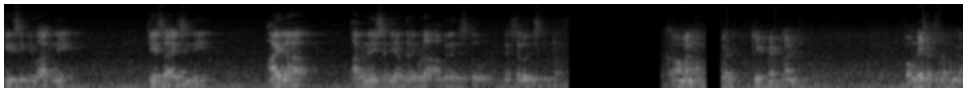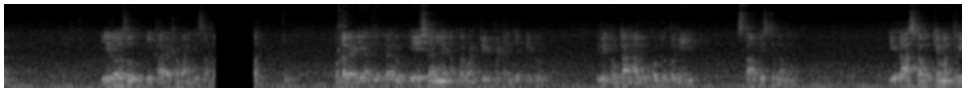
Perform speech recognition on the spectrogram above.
టీసీపీ వారిని టీఎస్ఆర్సీని ఆయిలా ఆర్గనైజేషన్ని అందరినీ కూడా అభినందిస్తూ నేను సెలవు తీసుకుంటాను కామన్ ట్రీట్మెంట్ ప్లాంట్ ఫౌండేషన్ సందర్భంగా ఈరోజు ఈ కార్యక్రమానికి సభ కొండరెడ్డి గారు చెప్పారు ఏషియాలనే నంబర్ వన్ ట్రీట్మెంట్ అని చెప్పిండ్రు ఇది నూట నాలుగు కోట్లతోని స్థాపిస్తున్నాము ఈ రాష్ట్ర ముఖ్యమంత్రి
